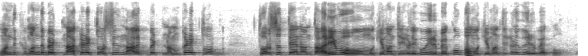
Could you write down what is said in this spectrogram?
ಒಂದು ಒಂದು ಬೆಟ್ನ ಆ ಕಡೆಗೆ ತೋರಿಸಿದ್ರೆ ನಾಲ್ಕು ಬೆಟ್ ನಮ್ಮ ಕಡೆಗೆ ತೋ ತೋರಿಸುತ್ತೆ ಅನ್ನೋಂಥ ಅರಿವು ಮುಖ್ಯಮಂತ್ರಿಗಳಿಗೂ ಇರಬೇಕು, ಉಪಮುಖ್ಯಮಂತ್ರಿಗಳಿಗೂ ಇರಬೇಕು.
